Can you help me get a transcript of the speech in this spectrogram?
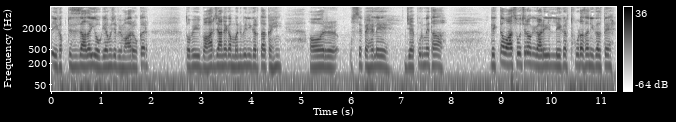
एक हफ़्ते से ज़्यादा ही हो गया मुझे बीमार होकर। तो अभी बाहर जाने का मन भी नहीं करता कहीं। और उससे पहले जयपुर में था। देखता हूँ, आज सोच रहा हूँ कि गाड़ी लेकर थोड़ा सा निकलते हैं।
